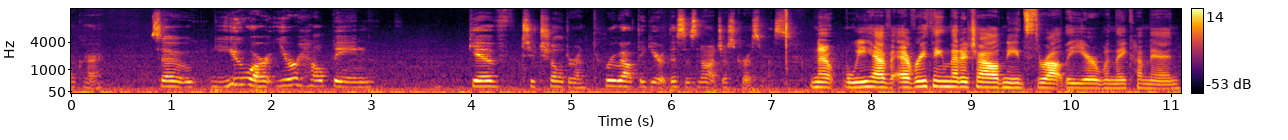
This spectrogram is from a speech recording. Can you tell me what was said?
Okay, so you are you're helping give to children throughout the year. This is not just Christmas. No, we have everything that a child needs throughout the year when they come in.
